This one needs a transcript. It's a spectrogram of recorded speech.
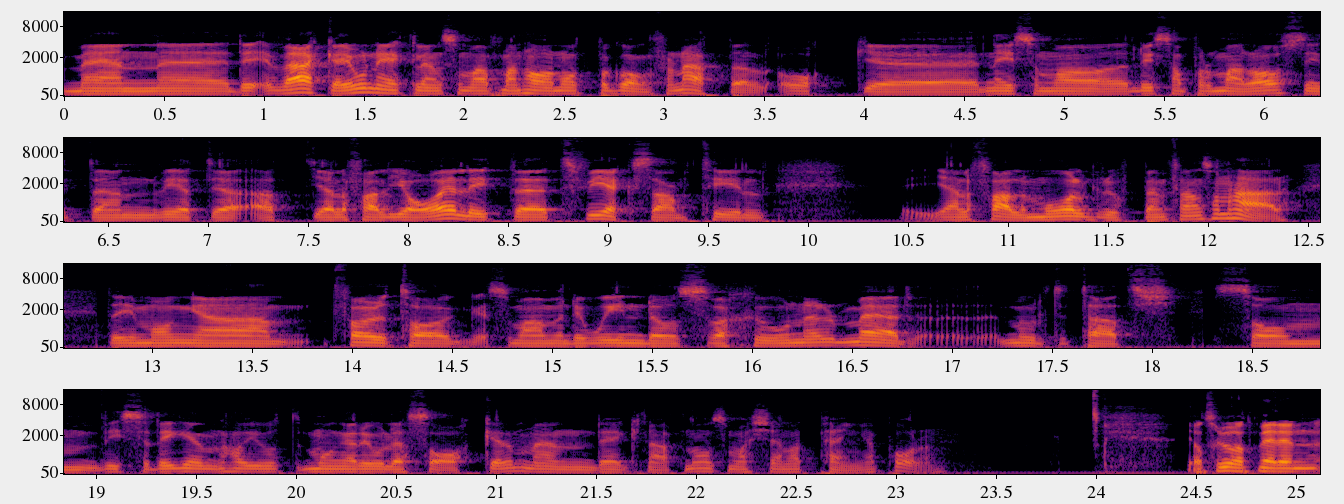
Men eh, det verkar ju onekligen som att man har något på gång från Apple. Och eh, ni som har lyssnat på de andra avsnitten vet jag att i alla fall jag är lite tveksam till i alla fall målgruppen för en sån här. Det är många företag som använder Windows-versioner med multitouch. Som visserligen har gjort många roliga saker men det är knappt någon som har tjänat pengar på den. Jag tror att med en,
